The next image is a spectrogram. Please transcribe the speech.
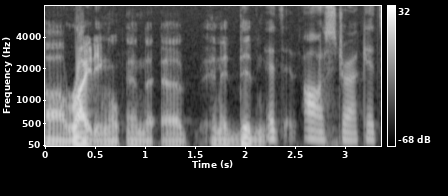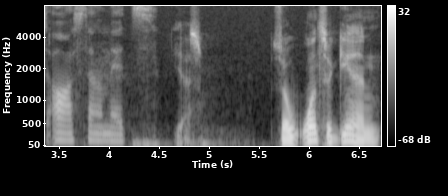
uh, writing, and uh, and it didn't. It's awestruck. It's awesome. It's yes. So once again,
